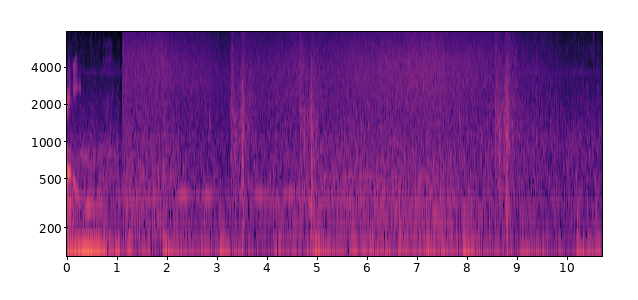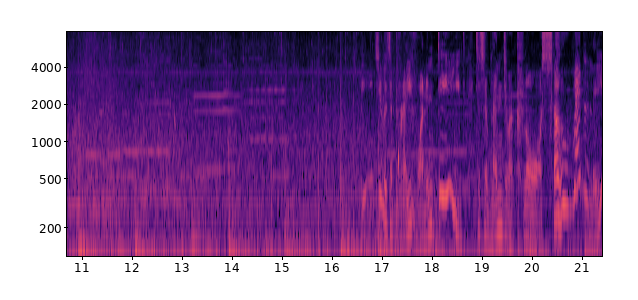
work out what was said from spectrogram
Alrighty. Egil is a brave one indeed, to surrender a claw so readily.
